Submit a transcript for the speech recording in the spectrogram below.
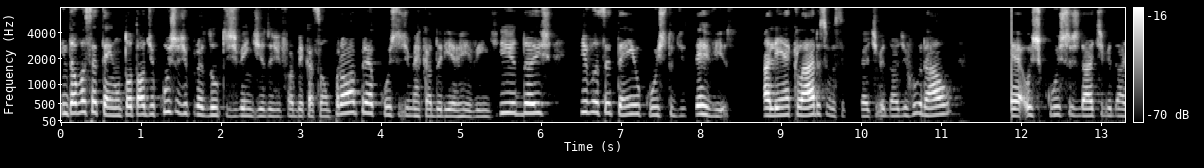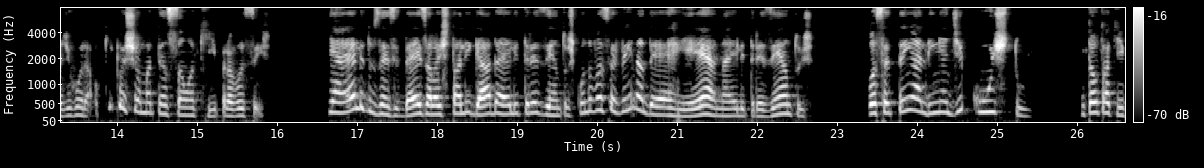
Então você tem um total de custos de produtos vendidos de fabricação própria, custo de mercadorias revendidas e você tem o custo de serviço. Além, é claro, se você tiver atividade rural, é, os custos da atividade rural. O que, que eu chamo a atenção aqui para vocês? Que a L210 ela está ligada à L300. Quando você vem na DRE, na L300, você tem a linha de custos. Então, está aqui,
